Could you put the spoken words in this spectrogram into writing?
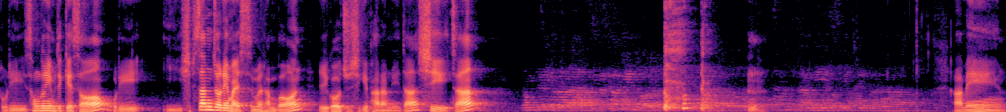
우리 성도님들께서 우리 이 13절의 말씀을 한번 읽어 주시기 바랍니다. 시작. 아멘.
